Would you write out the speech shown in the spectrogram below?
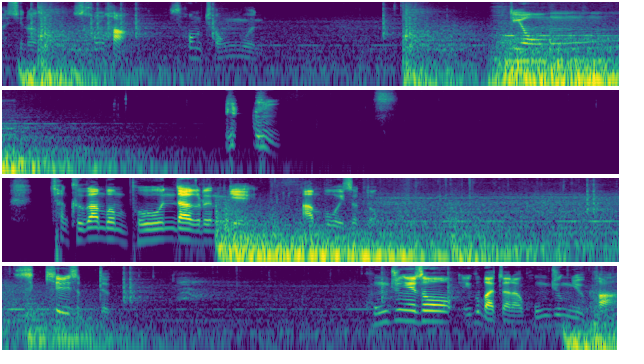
아시나성 성하 성 정문. 띠용. 참 그거 한번 본다 그러는 게 안 보고 있었던. 스킬 습득 공중에서 이거 맞잖아. 공중 유파.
